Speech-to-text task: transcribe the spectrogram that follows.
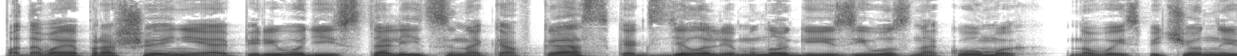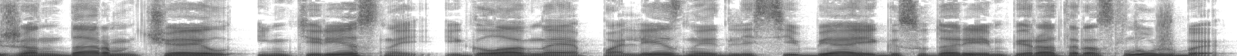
Подавая прошение о переводе из столицы на Кавказ, как сделали многие из его знакомых, новоиспеченный жандарм чаял интересной и, главное, полезной для себя и государя-императора службы –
